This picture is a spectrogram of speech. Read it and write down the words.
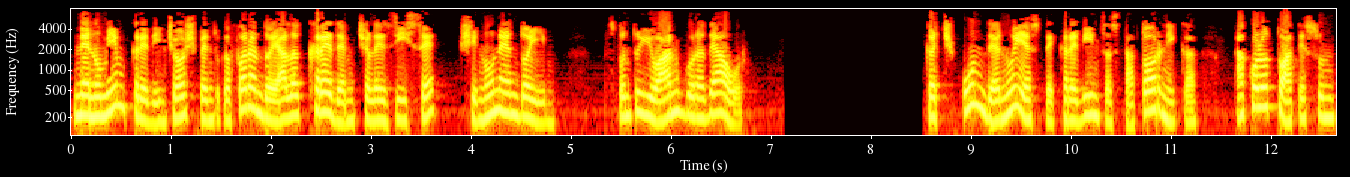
Ne numim credincioși pentru că fără îndoială credem cele zise și nu ne îndoim. Sfântul Ioan Gură de Aur Căci unde nu este credință statornică, acolo toate sunt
